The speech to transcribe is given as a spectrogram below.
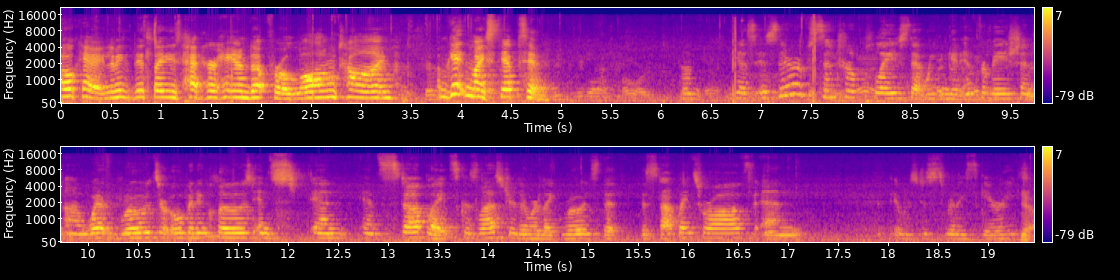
Okay, let me. This lady's had her hand up for a long time. I'm getting my steps in. Um, Yes, is there a central place that we can get information on what roads are open and closed and, and, and stoplights? Because last year there were like roads that the stoplights were off and it was just really scary. Yeah.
